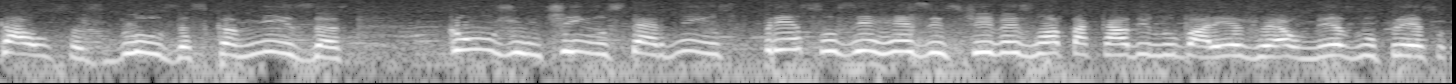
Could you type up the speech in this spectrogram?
calças, blusas, camisas, conjuntinhos, terninhos, preços irresistíveis no atacado e no varejo é o mesmo preço.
